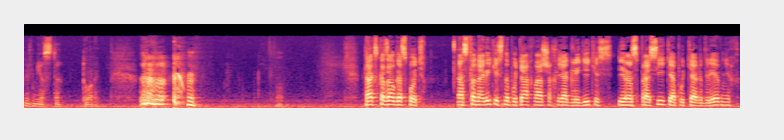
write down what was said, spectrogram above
вместо Торы. Так сказал Господь. Остановитесь на путях ваших и оглядитесь, и расспросите о путях древних,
